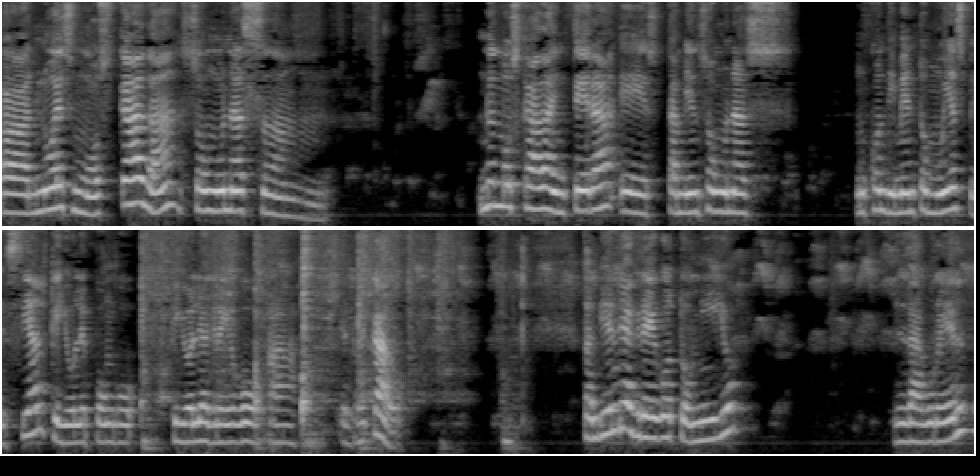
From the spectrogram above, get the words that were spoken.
Uh, nuez moscada, son unas es moscada entera también son unas un condimento muy especial que yo le pongo, que yo le agrego a el recado. También le agrego tomillo, laurel,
